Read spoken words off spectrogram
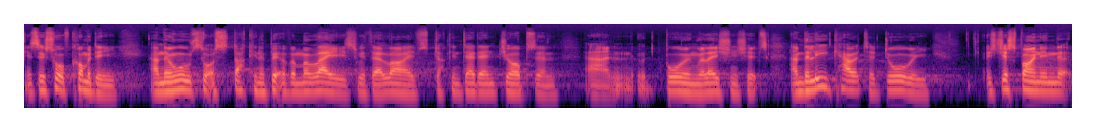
It's a sort of comedy, and they're all sort of stuck in a bit of a malaise with their lives, stuck in dead end jobs and, and boring relationships. And the lead character, Dory, is just finding that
